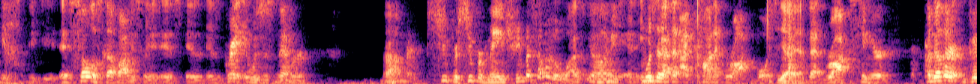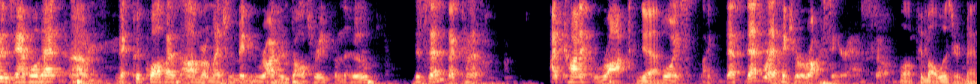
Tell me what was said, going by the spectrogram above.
he's he- his solo stuff obviously is is is great. It was just never. Um, super, super mainstream, but some of it was, you know. I mean, and Was he's it- got that iconic rock voice, Yeah, that, yeah. that rock singer. Another good example of that um, that could qualify as an honorable mention, maybe Roger Daltrey from the Who. This is that, that kind of iconic rock Yeah. voice. Like that's that's what I picture a rock singer as. So Well, Pinball Wizard, man.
